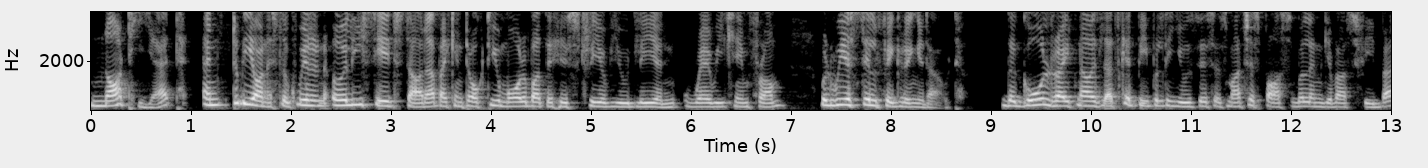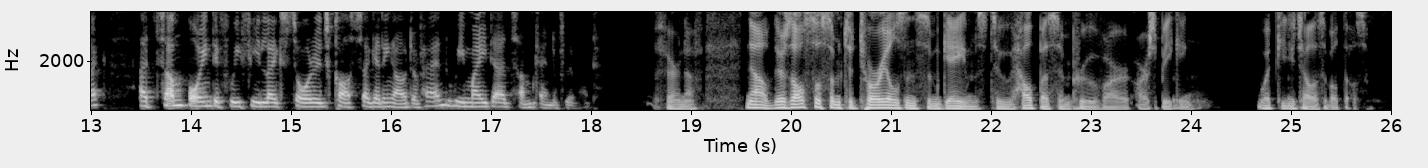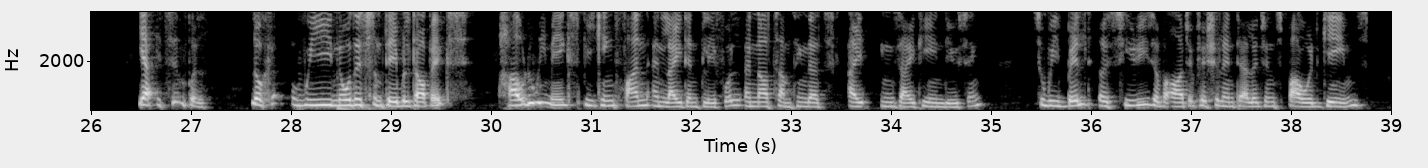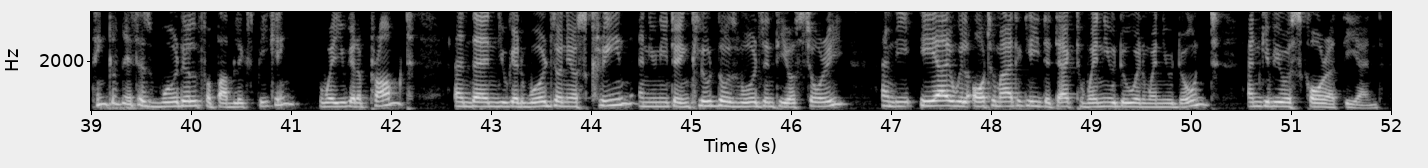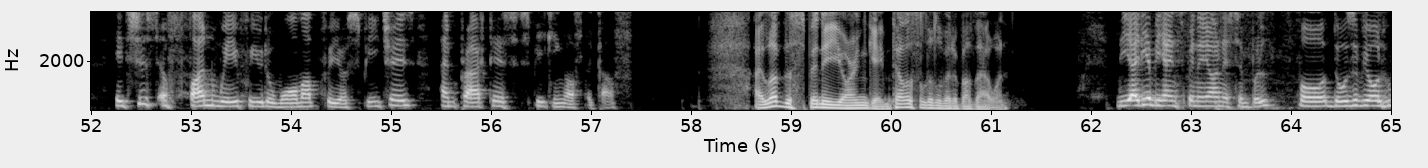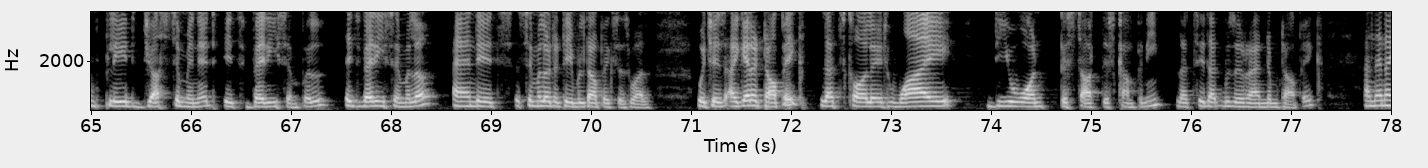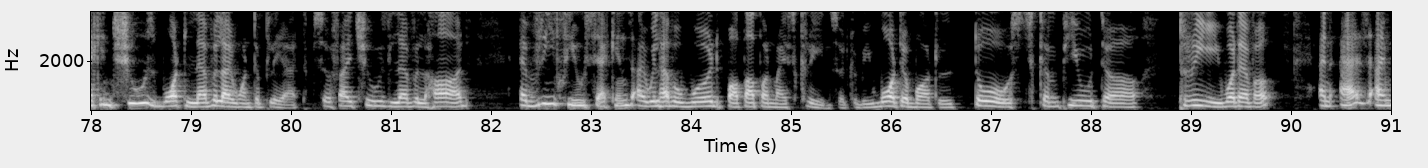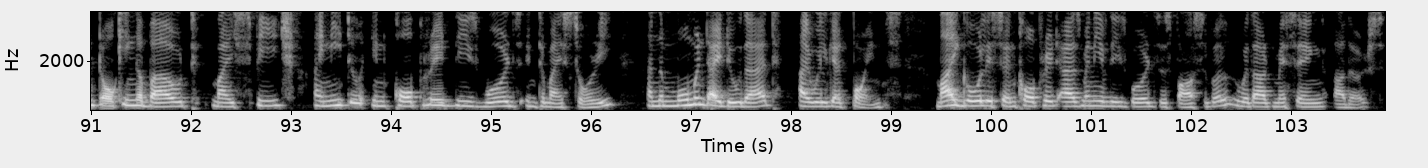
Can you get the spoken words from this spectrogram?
Not yet. And to be honest, look, we're an early stage startup. I can talk to you more about the history of Yoodli and where we came from, but we are still figuring it out. The goal right now is let's get people to use this as much as possible and give us feedback. At some point, if we feel like storage costs are getting out of hand, we might add some kind of limit. Fair enough. Now, there's also some tutorials and some games to help us improve our, our speaking. What can you tell us about those? Yeah, it's simple. Look, we know this from table topics. How do we make speaking fun and light and playful and not something that's anxiety inducing? So, we built a series of artificial intelligence powered games. Think of this as Wordle for public speaking, where you get a prompt and then you get words on your screen and you need to include those words into your story and the AI will automatically detect when you do and when you don't and give you a score at the end. It's just a fun way for you to warm up for your speeches and practice speaking off the cuff. I love the spin a yarn game. Tell us a little bit about that one. The idea behind spin a yarn is simple. For those of you all who've played just a minute, it's very simple. It's very similar and it's similar to table topics as well, which is I get a topic, let's call it why do you want to start this company? Let's say that was a random topic. And then I can choose what level I want to play at. So if I choose level hard, every few seconds I will have a word pop up on my screen. So it could be water bottle, toast, computer, tree, whatever. And as I'm talking about my speech, I need to incorporate these words into my story. And the moment I do that, I will get points my goal is to incorporate as many of these words as possible without missing others.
